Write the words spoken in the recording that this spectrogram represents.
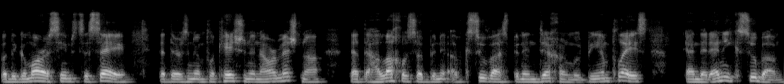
But the Gemara seems to say that there's an implication in our Mishnah that the halachos of, of ksuvas benin dichron would be in place, and that any ksuba,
